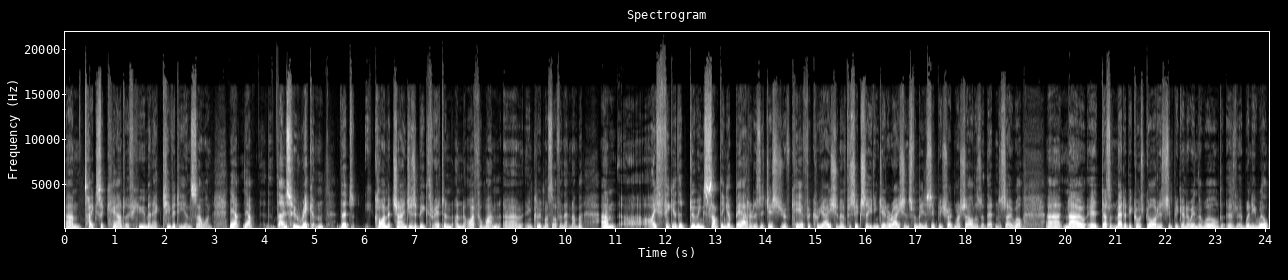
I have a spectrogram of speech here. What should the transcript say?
um, takes account of human activity and so on. Now, now, those who reckon that climate change is a big threat, and, and I, for one, uh, include myself in that number. Um, I figure that doing something about it is a gesture of care for creation and for succeeding generations. For me to simply shrug my shoulders at that and to say, well, uh, no, it doesn't matter because God is simply going to end the world as, when He will,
